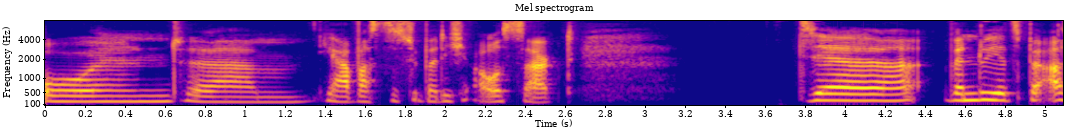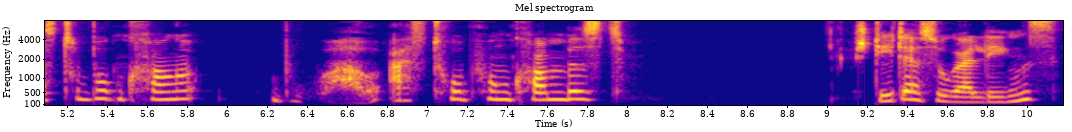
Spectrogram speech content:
und ähm, ja, was das über dich aussagt. Der, wenn du jetzt bei astro.com wow, astro.com bist, steht das sogar links.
